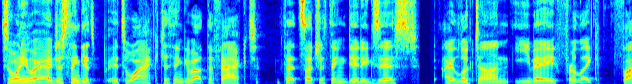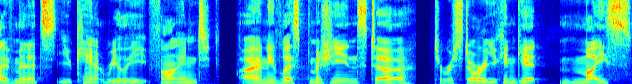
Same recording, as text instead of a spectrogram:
So anyway, I just think it's it's whack to think about the fact that such a thing did exist. I looked on eBay for like five minutes. You can't really find uh, any Lisp machines to to restore. You can get mice.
